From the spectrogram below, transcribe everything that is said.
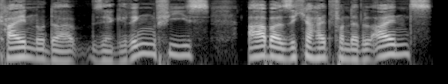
keinen oder sehr geringen Fees, aber Sicherheit von Level 1,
